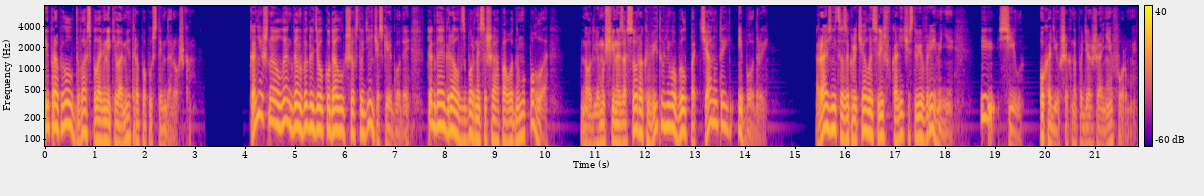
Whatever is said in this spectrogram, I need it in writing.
и проплыл два с половиной километра по пустым дорожкам. Конечно, Лэнгдон выглядел куда лучше в студенческие годы, когда играл в сборной США по водному поло, но для мужчины за сорок вид у него был подтянутый и бодрый. Разница заключалась лишь в количестве времени и сил, уходивших на поддержание формы.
